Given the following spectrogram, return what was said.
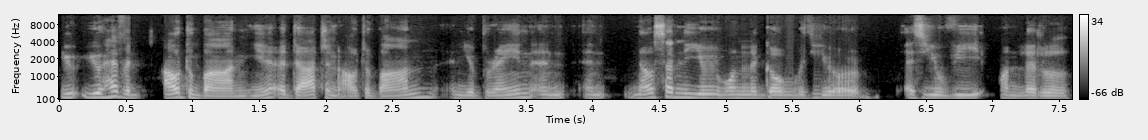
you, you have an Autobahn here, a Daten Autobahn in your brain, and, and now suddenly you want to go with your SUV on little,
